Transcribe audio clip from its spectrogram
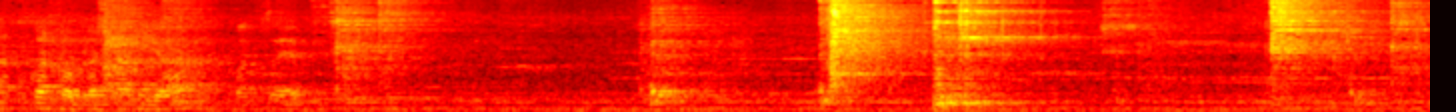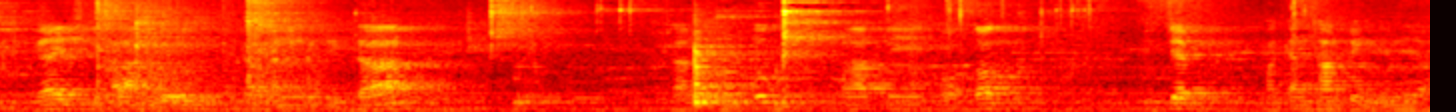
Lakukan 12 kali ya 4 set. Guys kita lanjut gerakan yang ketiga. Dan untuk melatih otot bicep bagian samping ini ya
